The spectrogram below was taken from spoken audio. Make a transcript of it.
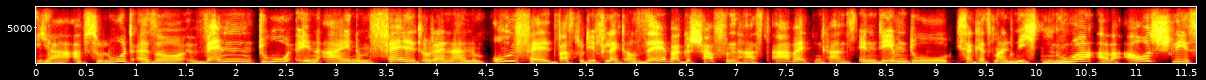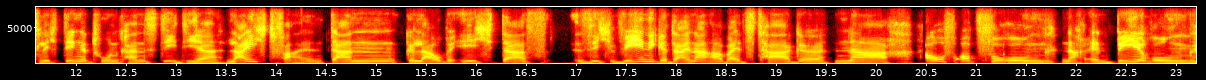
Ja, absolut. Also wenn du in einem Feld oder in einem Umfeld, was du dir vielleicht auch selber geschaffen hast, arbeiten kannst, indem du, ich sage jetzt mal nicht nur, aber ausschließlich Dinge tun kannst, die dir leicht fallen, dann glaube ich, dass sich wenige deiner Arbeitstage nach Aufopferung, nach Entbehrung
